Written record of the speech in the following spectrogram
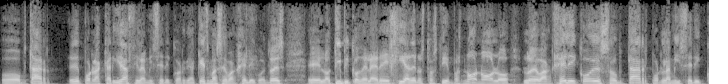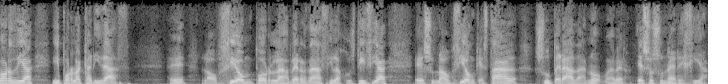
o optar ¿eh? por la caridad y la misericordia, que es más evangélico. Entonces, eh, lo típico de la herejía de nuestros tiempos, no, no, lo, evangélico es optar por la misericordia y por la caridad. ¿eh? La opción por la verdad y la justicia es una opción que está superada, ¿no? A ver, eso es una herejía.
